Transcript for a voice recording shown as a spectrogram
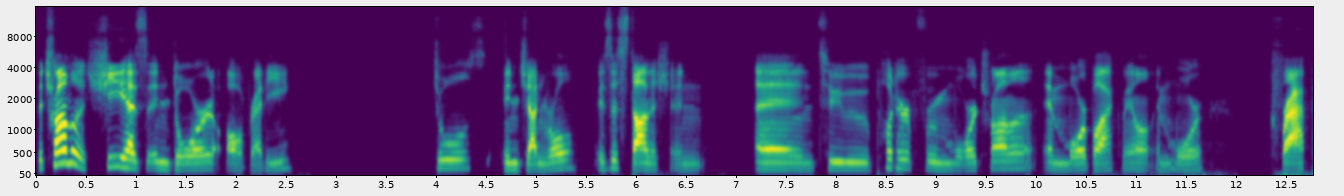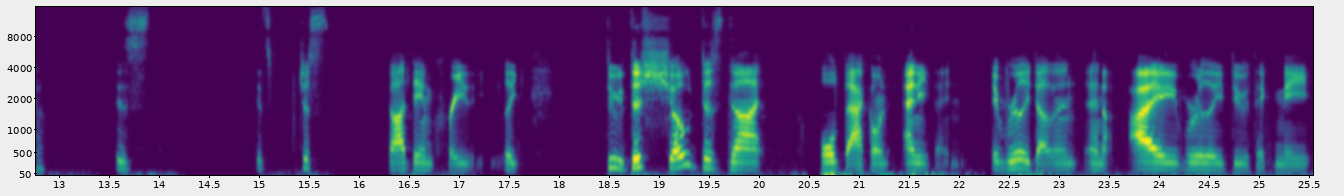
the trauma she has endured already, Jules in general, is astonishing. And to put her through more trauma and more blackmail and more crap is it's just goddamn crazy. Like dude, this show does not hold back on anything. It really doesn't, and I really do think Nate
